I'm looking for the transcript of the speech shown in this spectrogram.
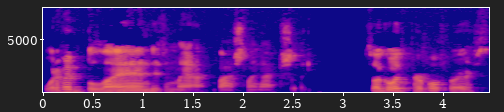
What if I blend it in my lash line actually? So I'll go with purple first.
